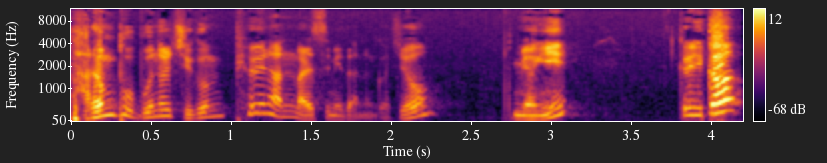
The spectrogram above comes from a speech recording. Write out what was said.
다른 부분을 지금 표현한 말씀이라는 거죠. 분명히. 그러니까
